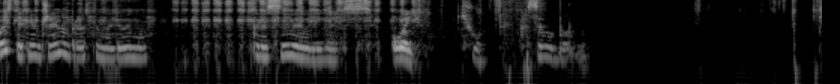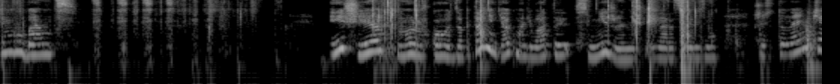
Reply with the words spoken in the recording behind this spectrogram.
Ось таким чином просто малюємо красивий олівець. Ой, чу, красиву бороду. Jingle Bands. І ще може в когось запитання, як малювати сніжиночки. Зараз я візьму щось тоненьке.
